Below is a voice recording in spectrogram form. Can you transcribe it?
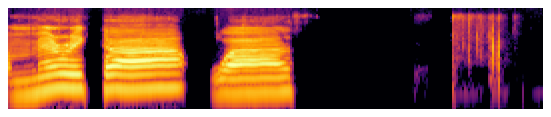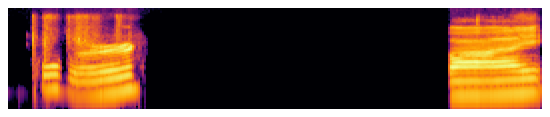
America was covered by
